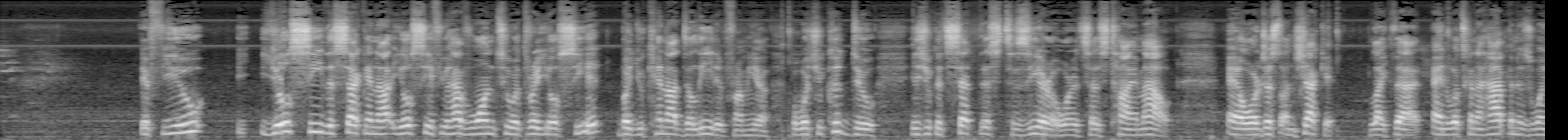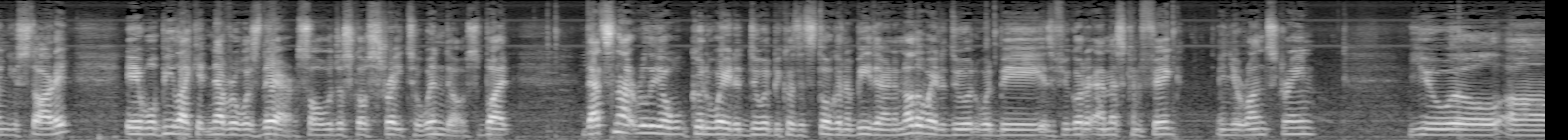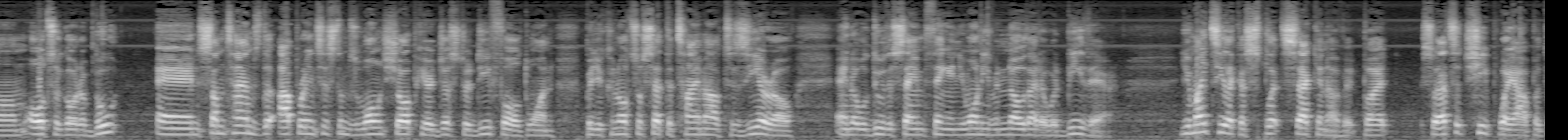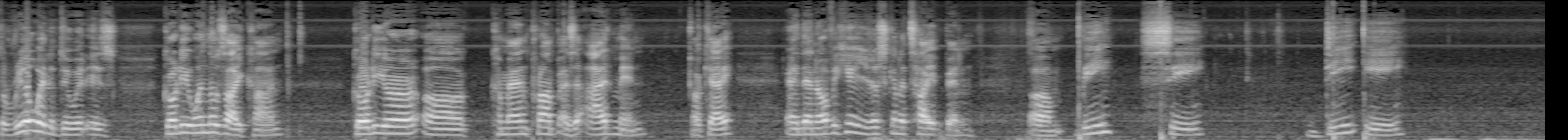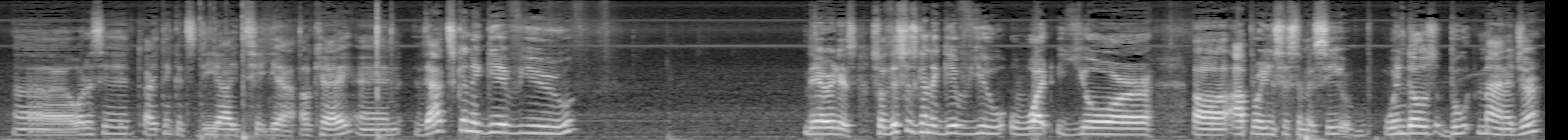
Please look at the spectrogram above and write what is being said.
If you you'll see the second you'll see if you have one two or three you'll see it but you cannot delete it from here but what you could do is you could set this to zero where it says timeout eh, or just uncheck it like that. And what's going to happen is when you start it, it will be like it never was there. So it will just go straight to Windows. But that's not really a good way to do it because it's still going to be there. And another way to do it would be is if you go to MS Config in your run screen, you will um, also go to boot and sometimes the operating systems won't show up here just their default one but you can also set the timeout to zero and it will do the same thing and you won't even know that it would be there you might see like a split second of it, but so that's a cheap way out. But the real way to do it is go to your Windows icon, go to your uh, command prompt as an admin, okay, and then over here you're just going to type in um, B C D E. Uh, what is it? I think it's D I T. Yeah, okay, and that's going to give you there it is. So this is going to give you what your uh, operating system is. See, Windows Boot Manager.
